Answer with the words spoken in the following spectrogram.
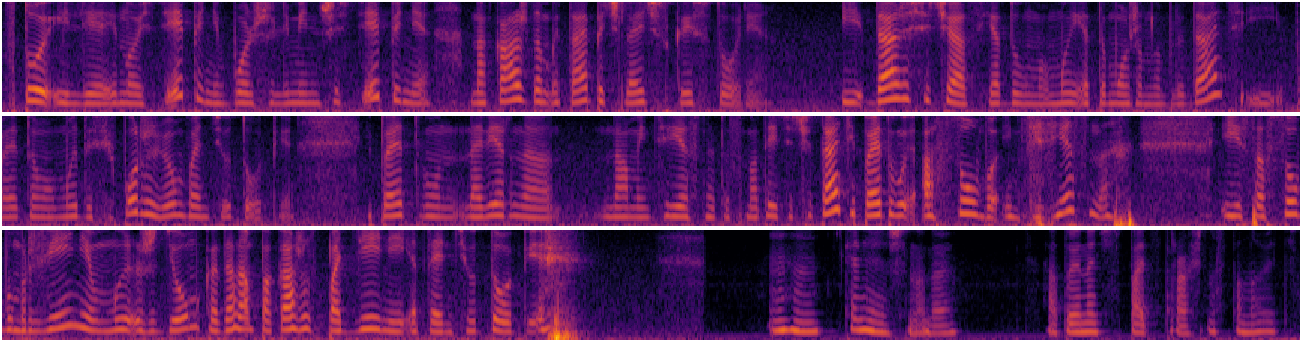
в той или иной степени, в большей или меньшей степени, на каждом этапе человеческой истории. И даже сейчас, я думаю, мы это можем наблюдать, и поэтому мы до сих пор живем в антиутопии. И поэтому, наверное, нам интересно это смотреть и читать, и поэтому особо интересно и с особым рвением мы ждем, когда нам покажут падение этой антиутопии. Угу, конечно, да а то иначе спать страшно становится.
